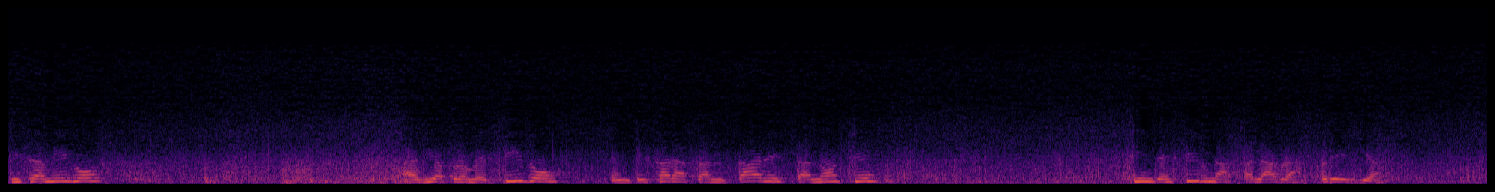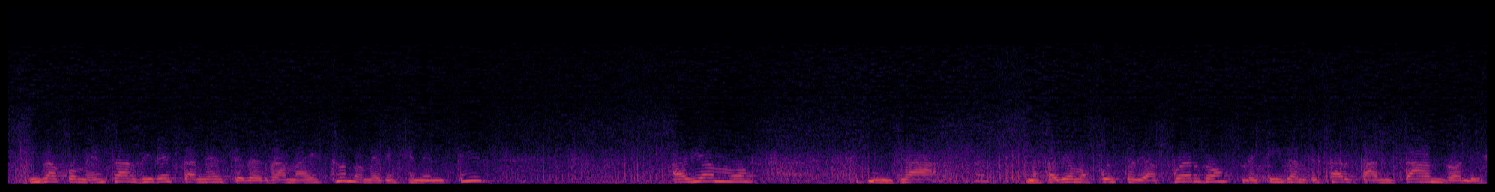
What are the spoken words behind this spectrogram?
Mis amigos, había prometido empezar a cantar esta noche sin decir unas palabras previas. Iba a comenzar directamente, ¿verdad, maestro? No me deje mentir. Habíamos ya nos habíamos puesto de acuerdo de que iba a empezar cantándoles.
